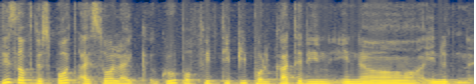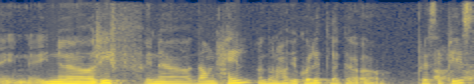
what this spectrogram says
this of the spot, I saw like a group of 50 people gathering in a, in in, in a reef, in a downhill. I don't know how you call it, like a precipice,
